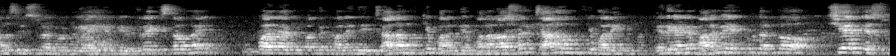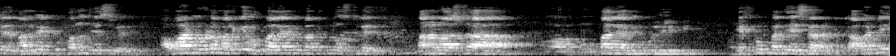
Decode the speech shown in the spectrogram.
అనుసరిస్తున్నటువంటి వైఖరిని వ్యతిరేకిస్తూ ఉన్నాయి. ఉపాధి హామీ పథకం అనేది చాలా ముఖ్యం మనది మన రాష్ట్రానికి చాలా ముఖ్యం అని ఎందుకంటే మనమే ఎక్కువ దాంట్లో షేర్ చేస్తున్నది మనమే ఎక్కువ పనులు చేస్తున్నది. అవార్డులు కూడా మనకే ఉపాధి హామీ పథకంలో వస్తున్నది. మన రాష్ట్ర ఉపాధి హామీ కూలీలకి ఎక్కువ పని చేసినారండి కాబట్టి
